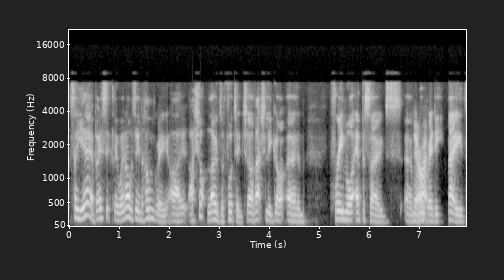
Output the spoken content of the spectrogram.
so yeah, basically, when I was in Hungary, I, I shot loads of footage. So I've actually got um, three more episodes um, Yeah, right. already made,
